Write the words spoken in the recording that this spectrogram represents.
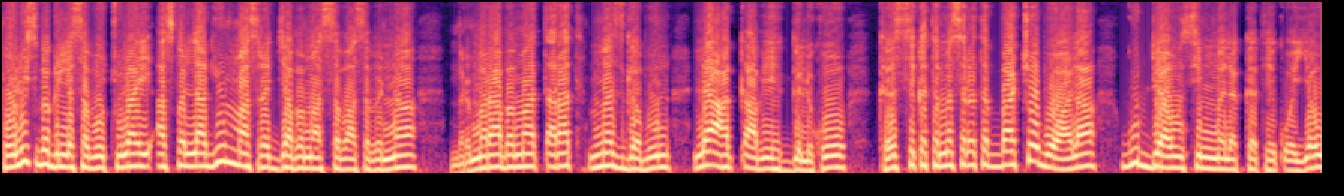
ፖሊስ በግለሰቦቹ ላይ አስፈላጊውን ማስረጃ በማሰባሰብና ምርመራ በማጣራት መዝገቡን ለአቃቢ ሕግ ልኮ ክስ ከተመሰረተባቸው በኋላ ጉዳዩን ሲመለከት የቆየው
